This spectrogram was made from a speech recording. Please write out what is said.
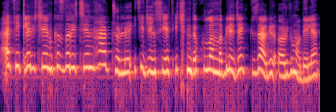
erkekler için, kızlar için her türlü iki cinsiyet içinde kullanılabilecek güzel bir örgü modeli.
